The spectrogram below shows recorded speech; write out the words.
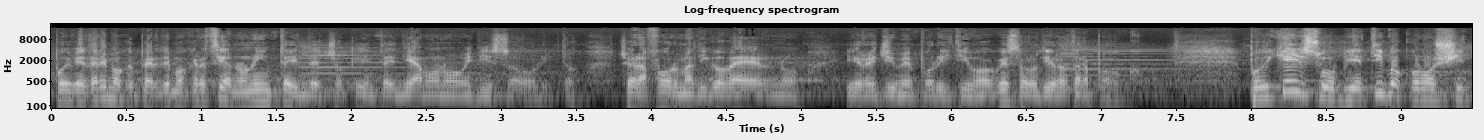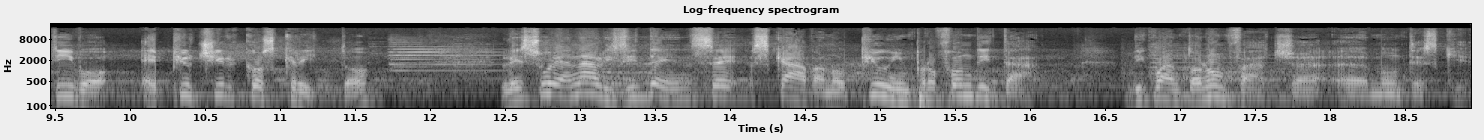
poi vedremo che per democrazia non intende ciò che intendiamo noi di solito, cioè la forma di governo, il regime politico, ma questo lo dirò tra poco. Poiché il suo obiettivo conoscitivo è più circoscritto, le sue analisi dense scavano più in profondità di quanto non faccia eh, Montesquieu.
